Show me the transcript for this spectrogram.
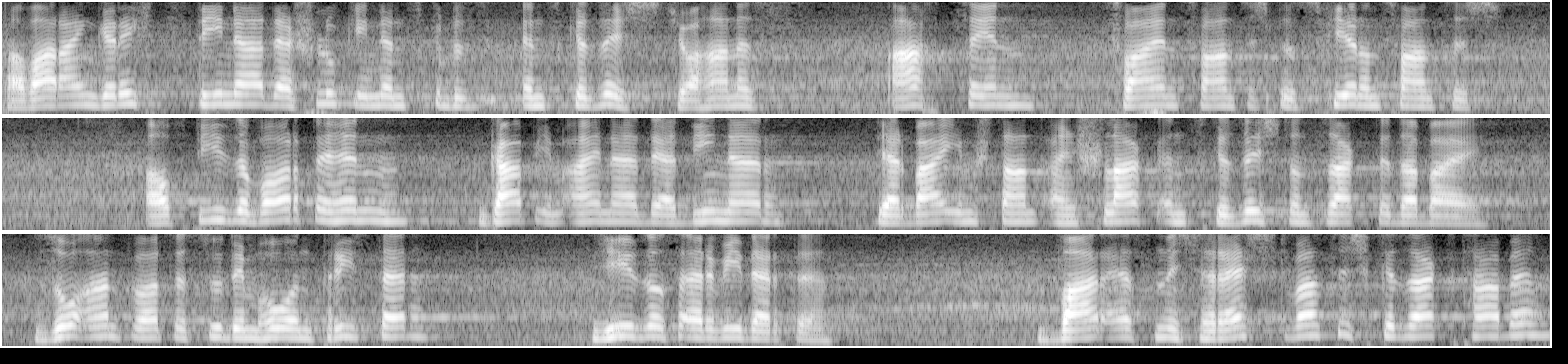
Da war ein Gerichtsdiener, der schlug ihn ins, Gesicht. Johannes 18, 22 bis 24. Auf diese Worte hin gab ihm einer der Diener, der bei ihm stand, einen Schlag ins Gesicht und sagte dabei, so antwortest du dem hohen Priester? Jesus erwiderte, war es nicht recht, was ich gesagt habe?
